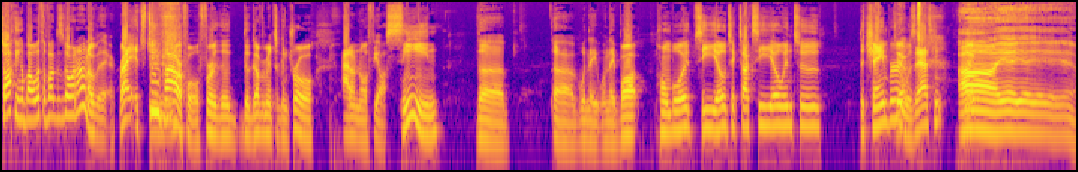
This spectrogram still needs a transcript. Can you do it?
talking about what the fuck is going on over there. Right? It's too Mhm. powerful for the the government to control. I don't know if y'all seen the uh when they when they bought Homeboy CEO TikTok CEO into the chamber Yep. was asking Oh yeah, yeah, yeah, yeah, yeah.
